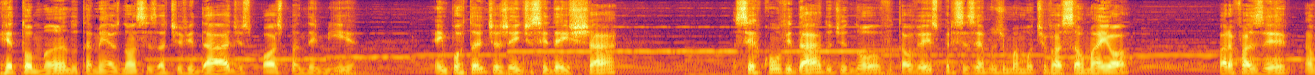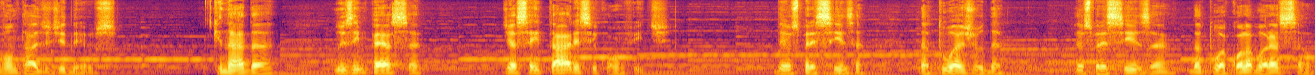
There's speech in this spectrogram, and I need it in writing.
retomando também as nossas atividades pós-pandemia, é importante a gente se deixar ser convidado de novo. Talvez precisemos de uma motivação maior para fazer a vontade de Deus. Que nada nos impeça de aceitar esse convite. Deus precisa da tua ajuda, Deus precisa da tua colaboração.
